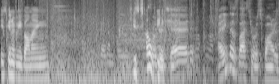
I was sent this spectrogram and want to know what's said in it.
He's gonna be bombing. Goes on. He's so weak. dead. I think those last two were spawners.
